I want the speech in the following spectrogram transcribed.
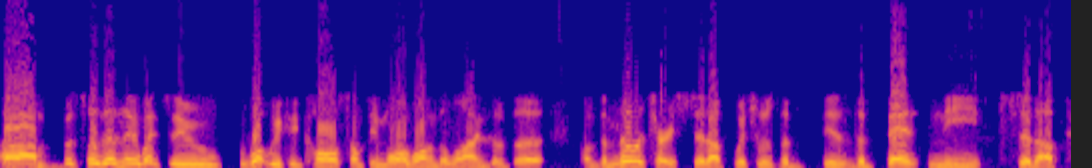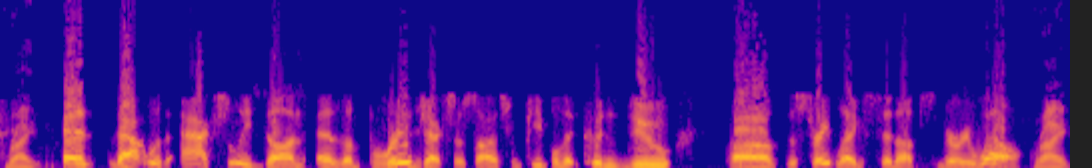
Um, but so then they went to what we could call something more along the lines of the of the military sit up, which was the is the bent knee sit up, Right. and that was actually done as a bridge exercise for people that couldn't do uh, the straight leg sit ups very well. Right.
